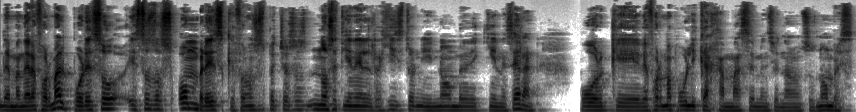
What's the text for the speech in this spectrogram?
de manera formal. Por eso estos dos hombres que fueron sospechosos no se tiene el registro ni nombre de quiénes eran, porque de forma pública jamás se mencionaron sus nombres.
